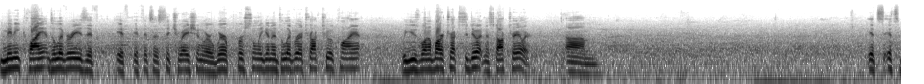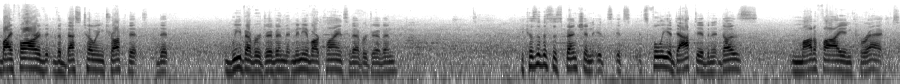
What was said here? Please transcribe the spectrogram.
many client deliveries if, if, if it's a situation where we're personally going to deliver a truck to a client. We use one of our trucks to do it in a stock trailer. Um, it's, it's by far the, the best towing truck that, that we've ever driven, that many of our clients have ever driven. Because of the suspension, it's, it's, it's fully adaptive and it does modify and correct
